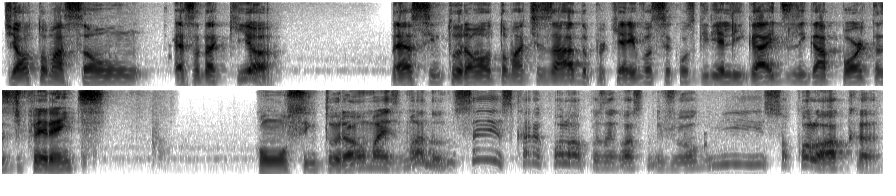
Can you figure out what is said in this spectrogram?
de automação, essa daqui, ó. Né, cinturão automatizado, porque aí você conseguiria ligar e desligar portas diferentes com o cinturão, mas, mano, não sei, os caras colocam os negócios no jogo e só coloca.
